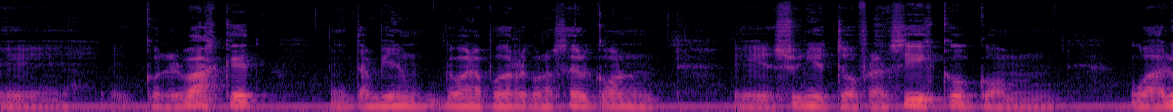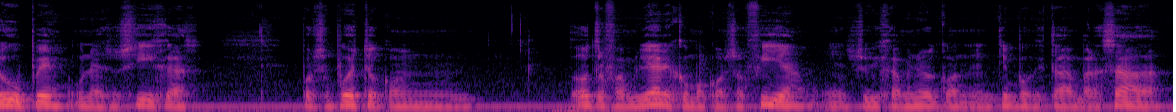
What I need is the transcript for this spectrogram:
eh, con el básquet. Eh, también lo van a poder reconocer con su nieto Francisco, con Guadalupe, una de sus hijas. Por supuesto con otros familiares como con Sofía, su hija menor con, en tiempo que estaba embarazada.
